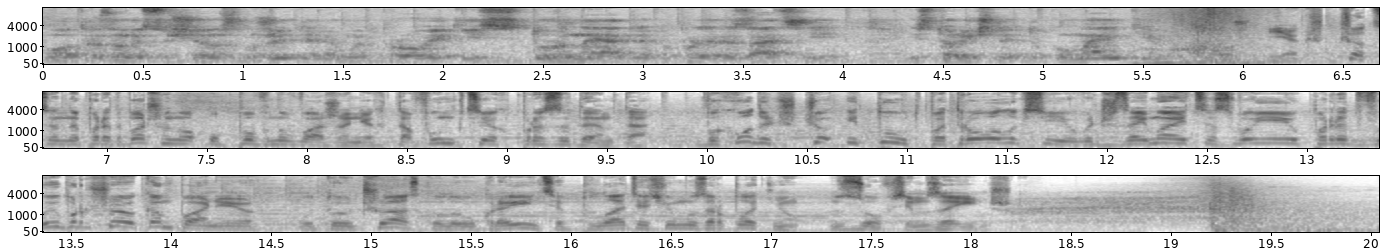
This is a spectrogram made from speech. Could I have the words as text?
от разом із священнослужителями про якісь турне для популяризації історичних документів. Якщо це не передбачено у повноваженнях та функціях президента, виходить, що і тут Петро Олексійович займається своєю передвиборчою кампанією у той час, коли українці платять йому зарплатню зовсім за інше.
